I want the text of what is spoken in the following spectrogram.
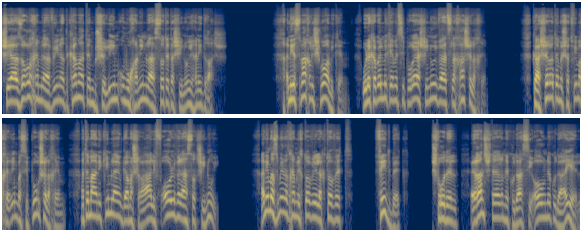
שיעזור לכם להבין עד כמה אתם בשלים ומוכנים לעשות את השינוי הנדרש. אני אשמח לשמוע מכם ולקבל מכם את סיפורי השינוי וההצלחה שלכם. כאשר אתם משתפים אחרים בסיפור שלכם, אתם מעניקים להם גם השראה לפעול ולעשות שינוי. אני מזמין אתכם לכתוב לי לכתובת פידבק, שטרודל, ערנסטר.co.il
